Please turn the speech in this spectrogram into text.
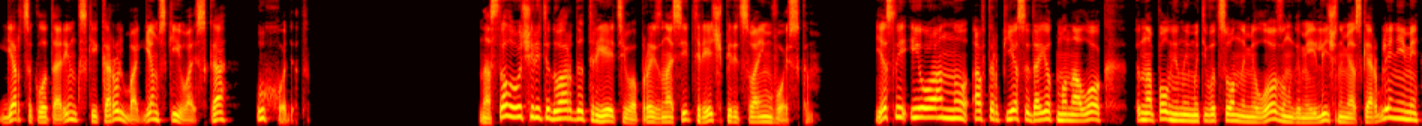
герцог Лотарингский, король Богемский и войска уходят. Настала очередь Эдуарда III произносить речь перед своим войском. Если Иоанну автор пьесы дает монолог, наполненный мотивационными лозунгами и личными оскорблениями,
